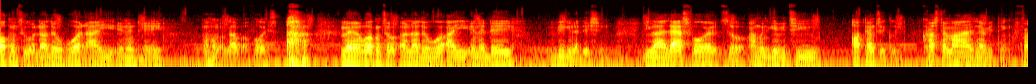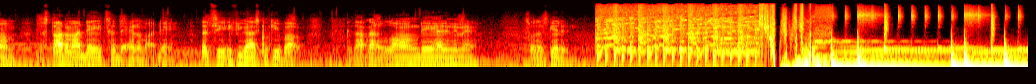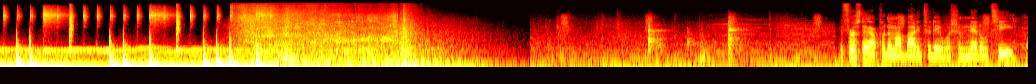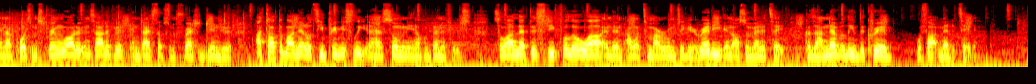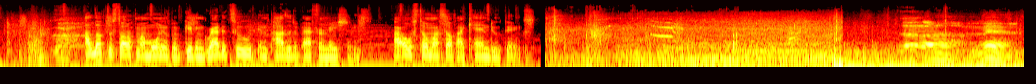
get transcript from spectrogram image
Welcome to another What I Eat in a Day. Oh my god, my voice. Man, welcome to another What I Eat in a Day vegan edition. You guys asked for it, so I'm gonna give it to you authentically, customized and everything from the start of my day to the end of my day. Let's see if you guys can keep up, because I've got a long day ahead of me, man. So let's get it. First thing I put in my body today was some nettle tea, and I poured some spring water inside of it and diced up some fresh ginger. I talked about nettle tea previously, it has so many health benefits. So I let this steep for a little while and then I went to my room to get ready and also meditate, because I never leave the crib without meditating. I love to start off my mornings with giving gratitude and positive affirmations. I always tell myself I can do things. Oh man,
